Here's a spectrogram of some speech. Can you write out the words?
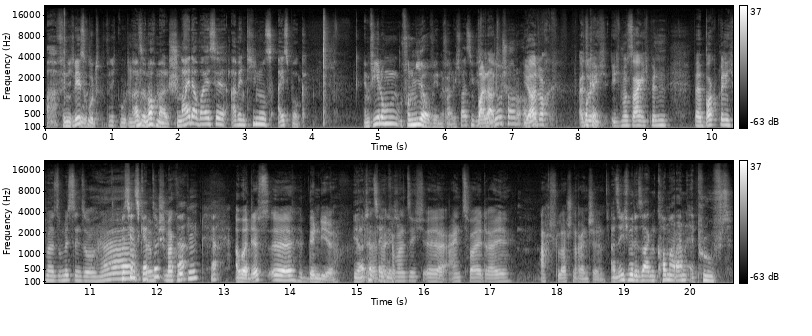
Ah, finde ich Nee, gut. gut. Finde ich gut. Also nochmal, Schneiderweiße Aventinus Eisbock. Empfehlung von mir auf jeden Fall. Ich weiß nicht, wie es bei dir aber- Ja, doch. Also Okay. ich, ich muss sagen, ich bin bei Bock bin ich mal so ein bisschen so, ja, Bisschen skeptisch. Mal gucken. Ja, ja. Aber das äh, gönn dir. Ja, tatsächlich. Da kann man sich äh, ein, zwei, drei, acht Flaschen reinstellen. Also ich würde sagen, komm mal ran, approved.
